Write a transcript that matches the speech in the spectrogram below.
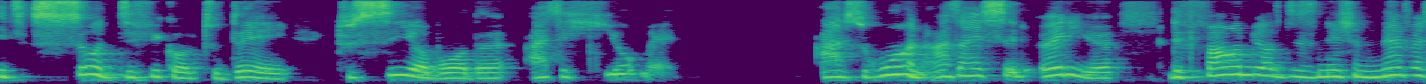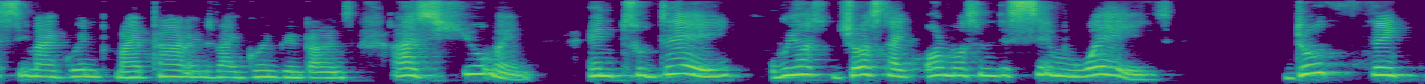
it's so difficult today to see your brother as a human, as one. As I said earlier, the founder of this nation never see my grand, my parents, my great grandparents as human. And today we are just like almost in the same ways. Don't think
